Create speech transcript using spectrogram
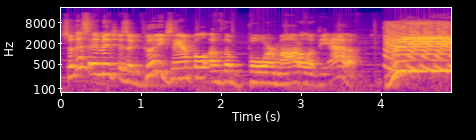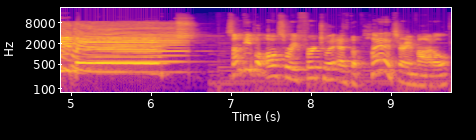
So this image is a good example of the Bohr model of the atom. Some people also refer to it as the planetary model.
